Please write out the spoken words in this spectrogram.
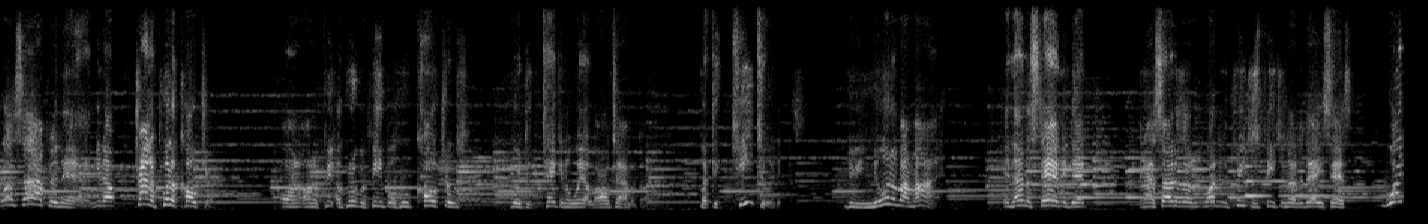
what's happening? You know, trying to put a culture on on a, a group of people who cultures were taken away a long time ago. But the key to it is the renewing of our mind and understanding that, and I saw this on one of the preachers preaching the other day, he says, what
